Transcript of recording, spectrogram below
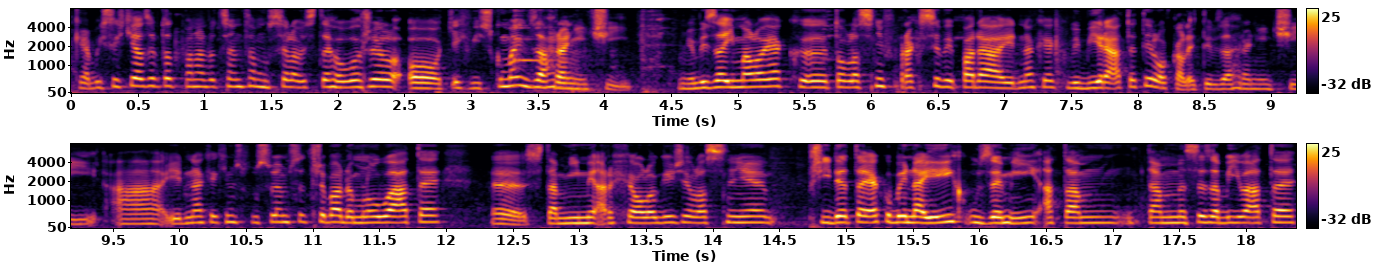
Tak já bych se chtěla zeptat pana docenta Musela, vy jste hovořil o těch výzkumech v zahraničí. Mě by zajímalo, jak eh, to vlastně v praxi vypadá, jednak jak vybíráte ty lokality v zahraničí a jednak jakým způsobem se třeba domlouváte eh, s tamními archeology, že vlastně přijdete jakoby na jejich území a tam, tam se zabýváte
